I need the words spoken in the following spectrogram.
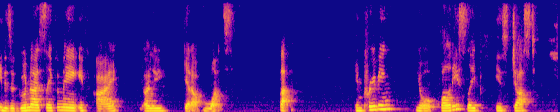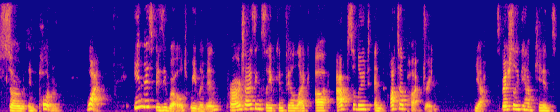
It is a good night's sleep for me if I only get up once. But improving your quality sleep is just so important. Why? In this busy world we live in, prioritizing sleep can feel like a absolute and utter pipe dream. Yeah, especially if you have kids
